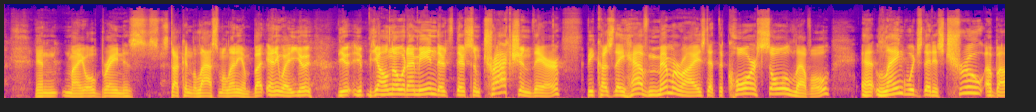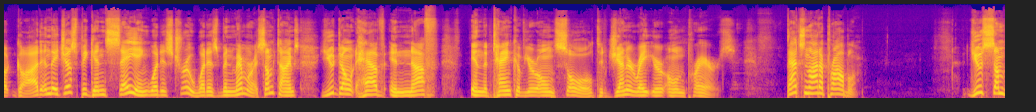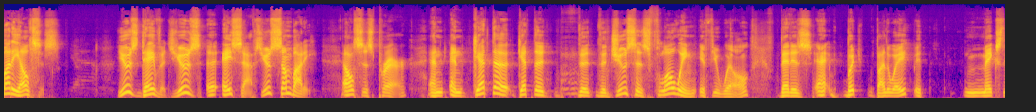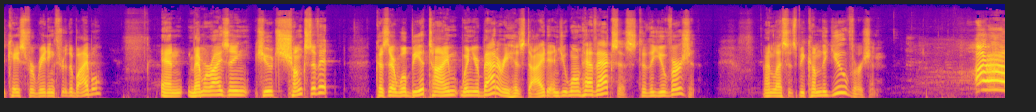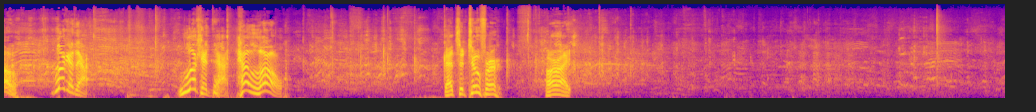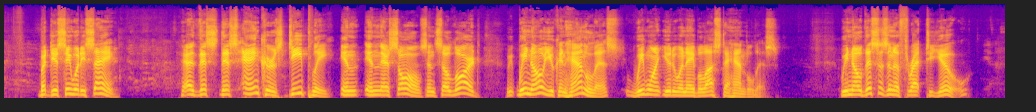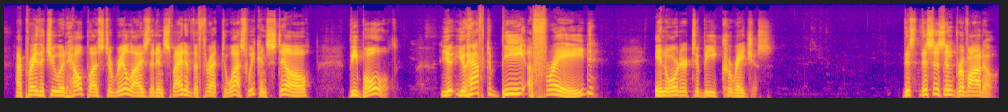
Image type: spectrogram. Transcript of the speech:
and my old brain is stuck in the last millennium. But anyway, you, you, you all know what I mean. There's there's some traction there because they have memorized at the core soul level uh, language that is true about God, and they just begin saying what is true, what has been memorized. Sometimes you don't have enough in the tank of your own soul to generate your own prayers. That's not a problem. Use somebody else's. Use David's, use uh, Asaph's, use somebody else's prayer and, and get the, get the, the, the juices flowing, if you will, that is, uh, but by the way, it makes the case for reading through the Bible and memorizing huge chunks of it because there will be a time when your battery has died and you won't have access to the YouVersion unless it's become the YouVersion. Oh, look at that. Look at that. Hello. That's a twofer. All right. But do you see what he's saying? Uh, this this anchors deeply in in their souls, and so Lord, we know you can handle this. We want you to enable us to handle this. We know this isn't a threat to you. I pray that you would help us to realize that in spite of the threat to us, we can still be bold. You, you have to be afraid in order to be courageous. This, this isn't bravado.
